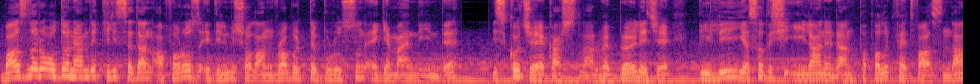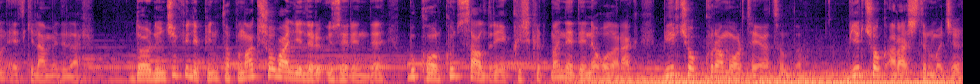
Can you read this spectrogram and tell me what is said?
Bazıları o dönemde kiliseden aforoz edilmiş olan Robert de Bruce'un egemenliğinde İskoçya'ya kaçtılar ve böylece birliği yasa dışı ilan eden papalık fetvasından etkilenmediler. 4. Filip'in tapınak şövalyeleri üzerinde bu korkunç saldırıyı kışkırtma nedeni olarak birçok kuram ortaya atıldı. Birçok araştırmacı,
